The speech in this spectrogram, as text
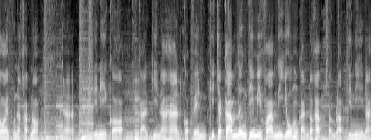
น้อยๆปุ่นนะครับเนาะอ่าที่นี่ก็การกินอาหารก็เป็นกิจกรรมหนึ่งที่มีความนิยมกันนะครับสำหรับที่นี่นะ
